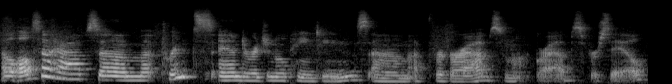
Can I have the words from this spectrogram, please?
I'll also have some prints and original paintings um, up for grabs, not grabs, for sale.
